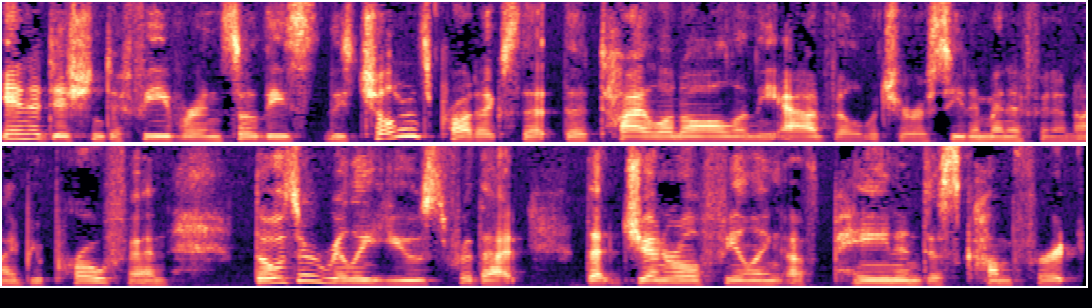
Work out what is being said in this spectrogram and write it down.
in addition to fever. And so these these children's products that the Tylenol and the Advil, which are acetaminophen and ibuprofen, those are really used for that that general feeling of pain and discomfort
